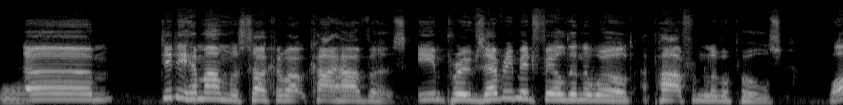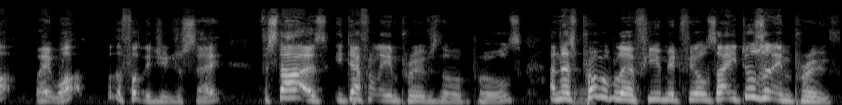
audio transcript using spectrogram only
Mm. um Didi Hamann was talking about Kai Havertz. He improves every midfield in the world apart from Liverpool's. What? Wait, what? What the fuck did you just say? For starters, he definitely improves Liverpool's, and there's probably a few midfields that he doesn't improve,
